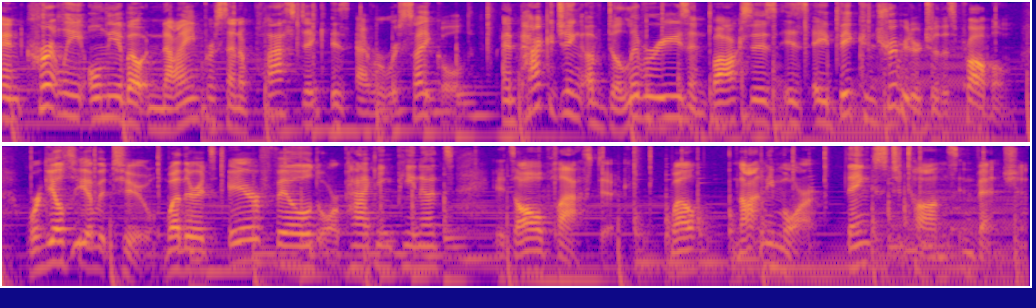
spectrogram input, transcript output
And currently, only about 9% of plastic is ever recycled. And packaging of deliveries and boxes is a big contributor to this problem. We're guilty of it too. Whether it's air-filled or packing peanuts, it's all plastic. Well, not anymore, thanks to Tom's invention.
